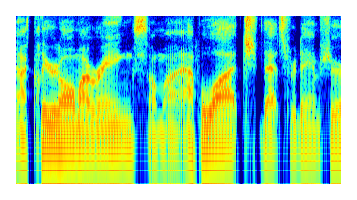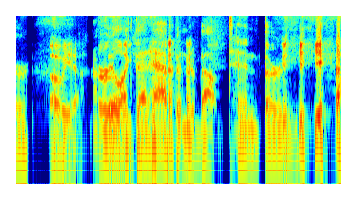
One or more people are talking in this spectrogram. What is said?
I cleared all my rings on my Apple Watch. That's for damn sure. Oh yeah, I Early. feel like that happened at about ten thirty. yeah.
